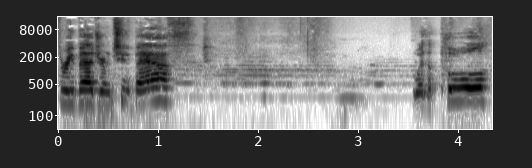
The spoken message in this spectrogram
three bedroom, two bath with a pool.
